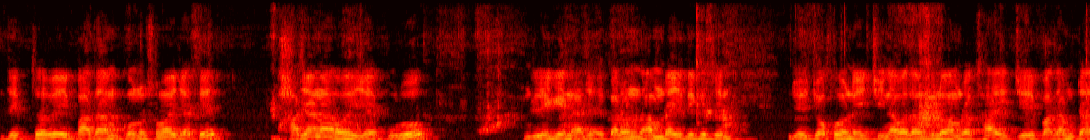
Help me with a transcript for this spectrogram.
দেখতে হবে এই বাদাম কোনো সময় যাতে ভাজা না হয়ে যায়, পুরো লেগে না যায়। কারণ আমরাই দেখেছেন যে যখন এই বাদামগুলো আমরা খাই, যে বাদামটা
